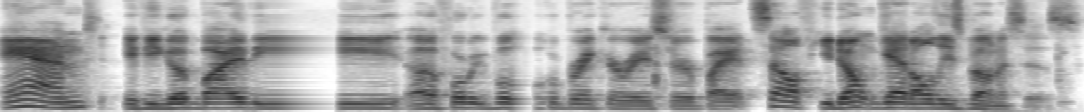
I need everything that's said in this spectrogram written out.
And if you go buy the uh, four week vocal break eraser by itself, you don't get all these bonuses.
